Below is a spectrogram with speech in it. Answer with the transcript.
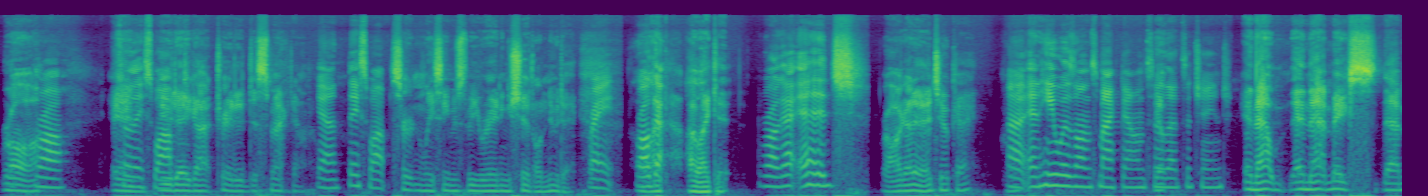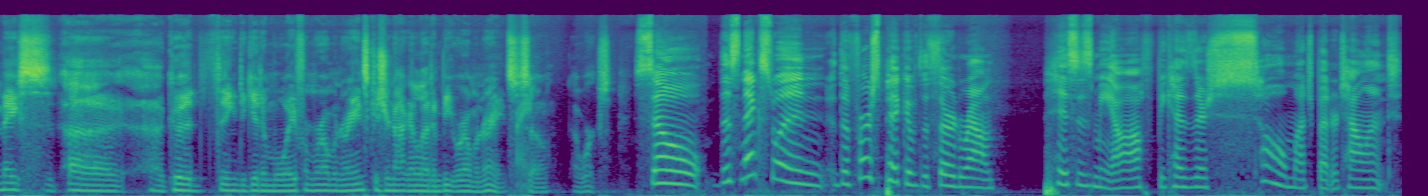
Raw, Raw. and so they swapped. New. Day got traded to SmackDown. Yeah, they swapped. Certainly seems to be raining shit on New Day. Right. I Raw like, got I like it. Raw got Edge, Raw got Edge. Okay. uh, and he was on SmackDown, so Yep. that's a change. and that and that makes that makes uh, a good thing to get him away from Roman Reigns because you're not going to let him beat Roman Reigns. So that works. So this next one, the first pick of the third round, pisses me off because there's so much better talent.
